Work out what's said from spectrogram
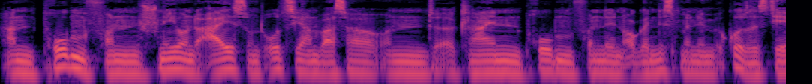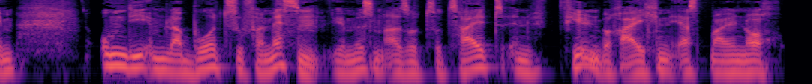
an Proben von Schnee und Eis und Ozeanwasser und äh, kleinen Proben von den Organismen im Ökosystem, um die im Labor zu vermessen. Wir müssen also zurzeit in vielen Bereichen erstmal noch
